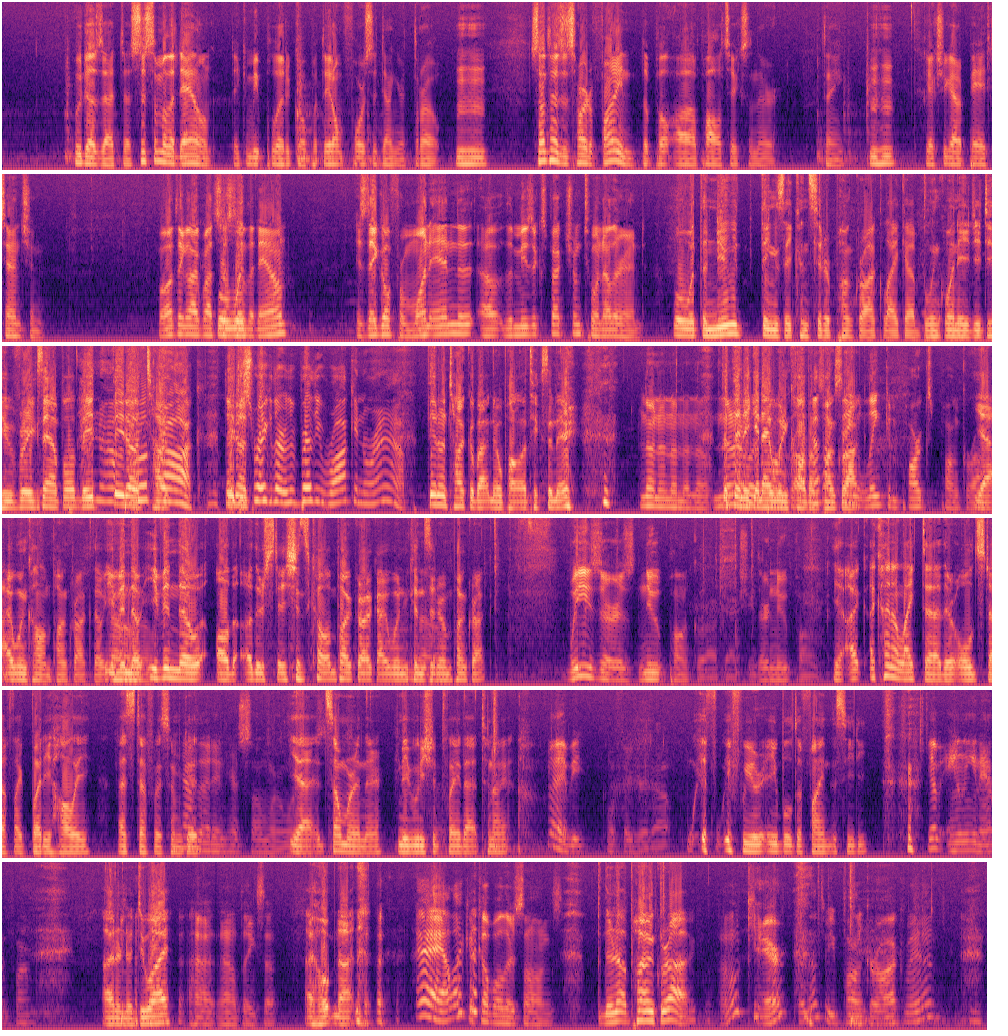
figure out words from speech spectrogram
who does that? Uh, System of the Down. They can be political, but they don't force it down your throat. Mm-hmm. Sometimes it's hard to find the po- uh, politics in their thing. Mm-hmm. You actually got to pay attention. But one thing I like about Well, System of the Down is they go from one end of the music spectrum to another end. Well, with the new things they consider punk rock, like uh, Blink 182, for example, they not they don't talk rock. They're don't- just regular. They're barely rock and rap. they don't talk about no politics in there. No, no, no, no, no. But then again, I wouldn't call them That's punk like rock. Linkin Park's punk rock. yeah, I wouldn't call them punk rock though. No, even though no. even though all the other stations call them punk rock, I wouldn't consider them punk rock. Weezer is new punk rock. Actually, they're new punk. Yeah, I, I kind of liked uh, their old stuff, like Buddy Holly. That stuff was some have good. that in here somewhere. Yeah, it's somewhere in there. Maybe we should play that tonight, Maybe we'll figure it out. if if we are able to find the CD. You have Alien Ant Farm. I don't know. Do I? I don't think so. I hope not. Hey, I like a couple other songs. but they're not punk rock. I don't care. It doesn't have to be punk rock, man.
